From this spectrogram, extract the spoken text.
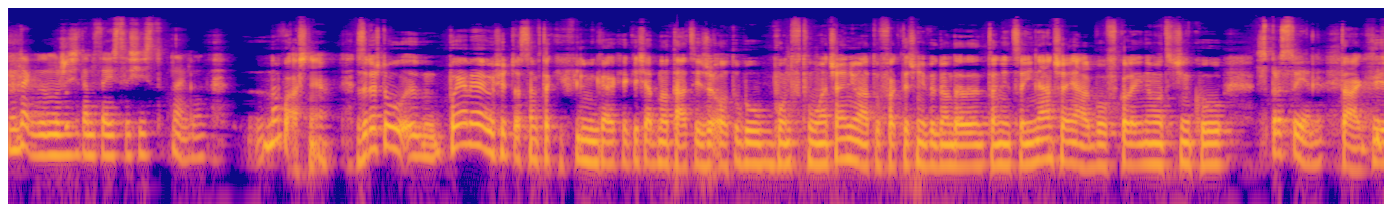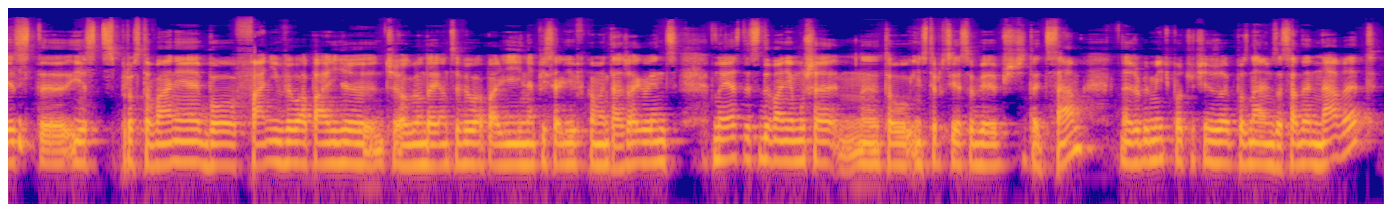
No tak, bo może się tam znaleźć coś istotnego. No właśnie. Zresztą pojawiają się czasem w takich filmikach jakieś adnotacje, że o tu był błąd w tłumaczeniu, a tu faktycznie wygląda to nieco inaczej, albo w kolejnym odcinku. Sprostujemy. Tak, jest, y, jest sprostowanie, bo fani wyłapali, czy oglądający wyłapali i napisali w komentarzach, więc no ja zdecydowanie muszę tą instrukcję sobie przeczytać sam, żeby mieć poczucie, że poznałem zasadę, nawet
